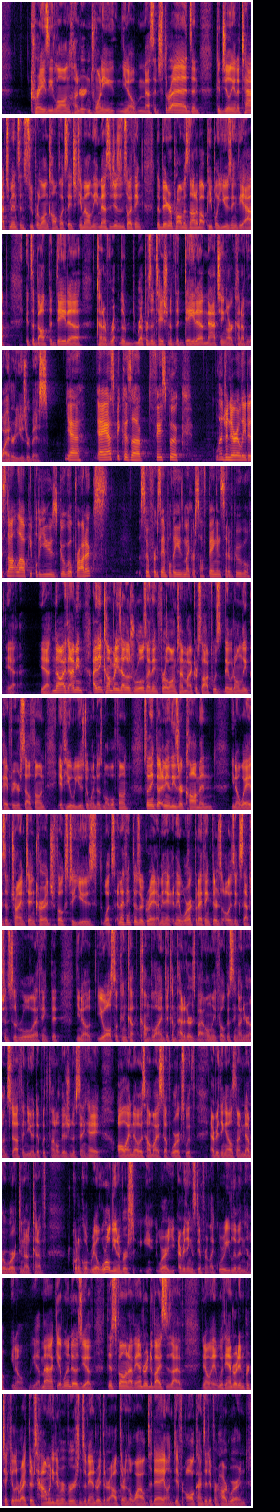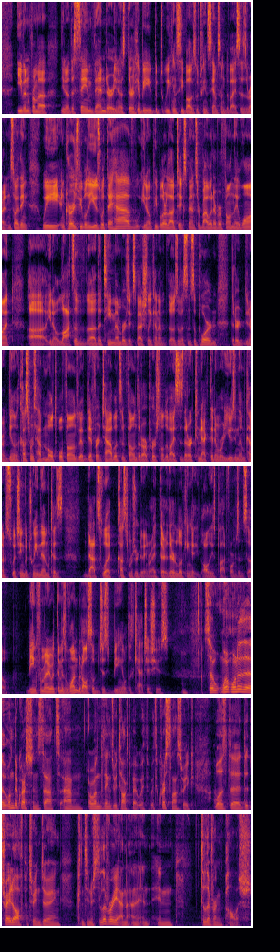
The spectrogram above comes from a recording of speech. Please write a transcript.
crazy long 120 you know message threads and gajillion attachments and super long complex html and the messages and so i think the bigger problem is not about people using the app it's about the data kind of re- the representation of the data matching our kind of wider user base Yeah, I asked because uh, Facebook legendarily does not allow people to use Google products. So, for example, they use Microsoft Bing instead of Google. Yeah. Yeah. No, I, th- I mean, I think companies have those rules. And I think for a long time, Microsoft was, they would only pay for your cell phone if you used a Windows mobile phone. So I think that, I mean, these are common, you know, ways of trying to encourage folks to use what's, and I think those are great. I mean, they, and they work, but I think there's always exceptions to the rule. And I think that, you know, you also can co- come blind to competitors by only focusing on your own stuff. And you end up with tunnel vision of saying, hey, all I know is how my stuff works with everything else. And I've never worked in a kind of, quote unquote real world universe where you, everything is different. Like where you live in, you know, you have Mac, you have Windows, you have this phone, I have Android devices, I have, you know, with Android in particular, right? There's how many different versions of Android that are out there in the wild today on different, all kinds of different hardware, and even from a, you know, the same vendor, you know, there can be, but we can see bugs between Samsung devices, right? And so I think we encourage people to use what they have. You know, people are allowed to expense or buy whatever phone they want. Uh, you know, lots of uh, the team members, especially kind of those of us in support that are, you know, dealing with customers, have multiple phones. We have different tablets and phones that are personal devices that are connected, and we're using them, kind of switching between them because that's what customers are doing, right? They're they're looking at all these platforms, and so being familiar with them is one, but also just being able to catch issues. So one of the one of the questions that, um, or one of the things we talked about with, with Chris last week, was the the trade off between doing continuous delivery and, and in, in delivering polish,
